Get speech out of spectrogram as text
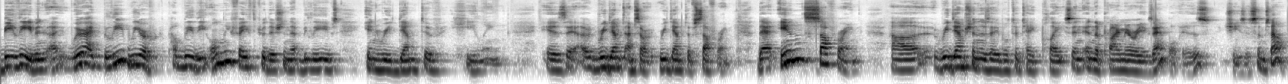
believe, and I, where I believe we are probably the only faith tradition that believes in redemptive healing, is uh, redemptive. I'm sorry, redemptive suffering. That in suffering, uh, redemption is able to take place, and, and the primary example is Jesus Himself.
